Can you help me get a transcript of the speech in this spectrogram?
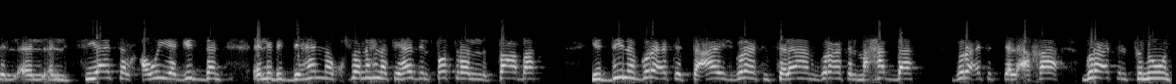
ال- ال- السياسة القوية جدا اللي بيديها لنا وخصوصا إحنا في هذه الفترة الصعبة يدينا جرعة التعايش جرعة السلام جرعة المحبة. جرعة الاخاء جرعة الفنون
